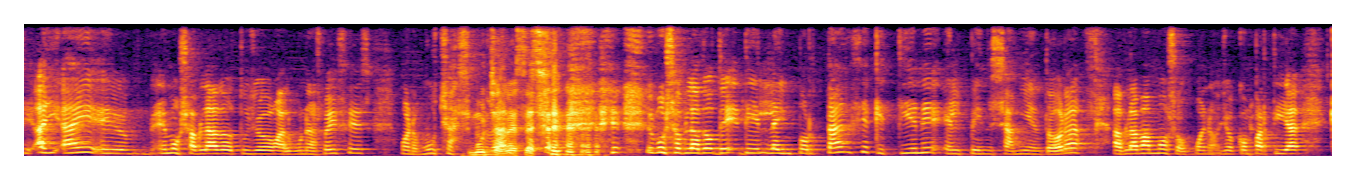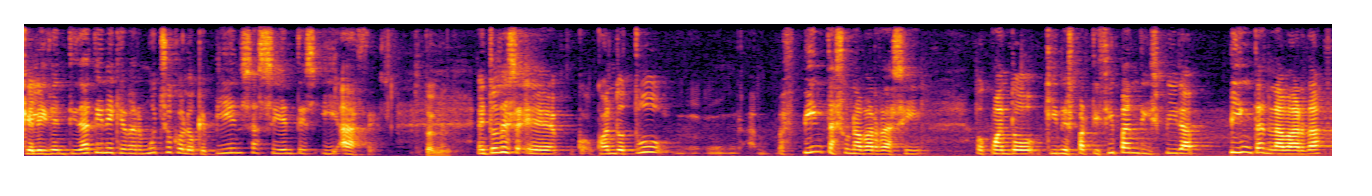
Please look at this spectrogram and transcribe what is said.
Sí, hay, eh, hemos hablado tú y yo algunas veces, bueno, muchas. Muchas veces. hemos hablado de, la importancia que tiene el pensamiento. Ahora hablábamos, o bueno, yo compartía que la identidad tiene que ver mucho con lo que piensas, sientes y haces. Totalmente. Entonces, eh, cuando tú pintas una barda así, o cuando quienes participan de Inspira pintan la barda,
